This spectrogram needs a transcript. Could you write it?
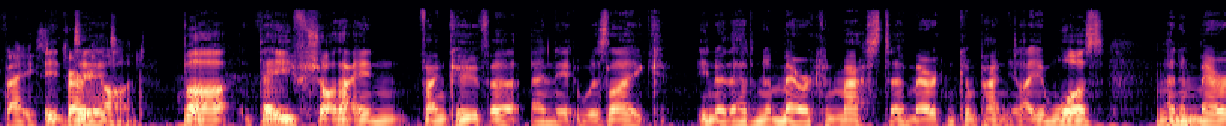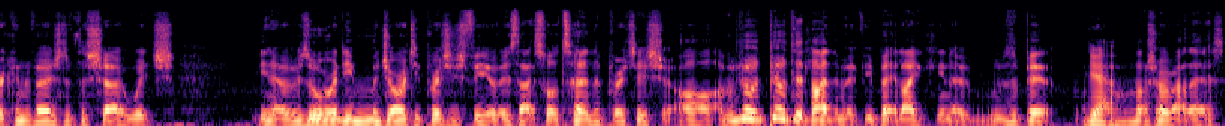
face It very did. hard. But they shot that in Vancouver, and it was like you know they had an American master, American companion. Like it was an Mm. American version of the show, which you know it was already majority British viewers. That sort of turned the British. Oh, I mean, people, people did like the movie, but like you know, it was a bit. Yeah. I'm not sure about this.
